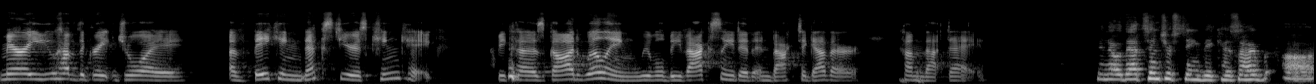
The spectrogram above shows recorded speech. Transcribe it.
Mary, you have the great joy of baking next year's king cake because God willing, we will be vaccinated and back together come that day. You know that's interesting because I've uh,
